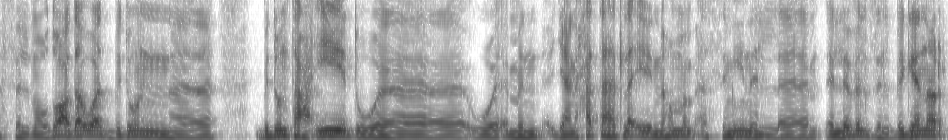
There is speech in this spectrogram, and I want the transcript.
في الموضوع دوت بدون آه، بدون تعقيد ومن يعني حتى هتلاقي إن هم مقسمين الليفلز ال beginner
